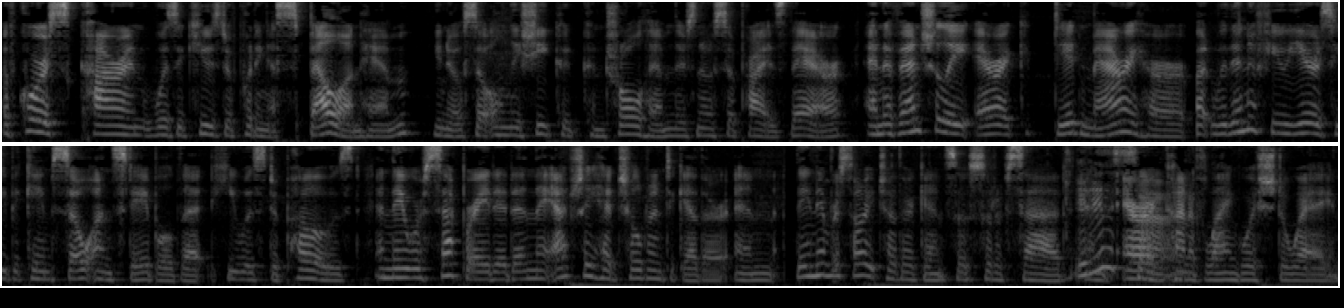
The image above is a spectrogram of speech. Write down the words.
Of course, Karen was accused of putting a spell on him, you know, so only she could control him. There's no surprise there. And eventually, Eric did marry her, but within a few years, he became so unstable that he was deposed and they were separated and they actually had children together and they never saw each other again. So it's sort of sad. It and is Eric sad. kind of languished away.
